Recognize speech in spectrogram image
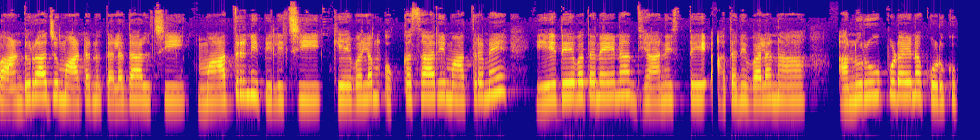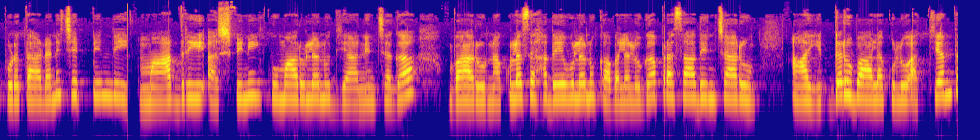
పాండురాజు మాటను తెలదాల్చి మాద్రిని పిలిచి కేవలం ఒక్కసారి మాత్రమే ఏ దేవతనైనా ధ్యానిస్తే అతని వలన అనురూపుడైన కొడుకు పుడతాడని చెప్పింది. మాద్రి అశ్విని కుమారులను ధ్యానించగా వారు నకుల సహదేవులను కవలలుగా ప్రసాదించారు. ఆ ఇద్దరు బాలకులు అత్యంత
